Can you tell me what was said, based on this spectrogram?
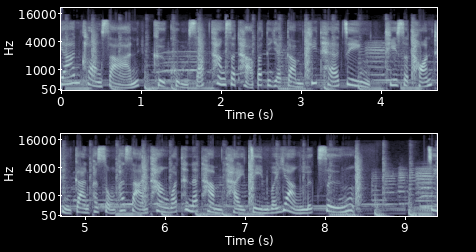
ย่านคลองสารคือขุมทรัพย์ทางสถาปัตยกรรมที่แท้จริง ที่สะท้อนถึงการผสมผสานทางวัฒนธรรมไทยจีนไว้อย่างลึกซึ้ง จี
